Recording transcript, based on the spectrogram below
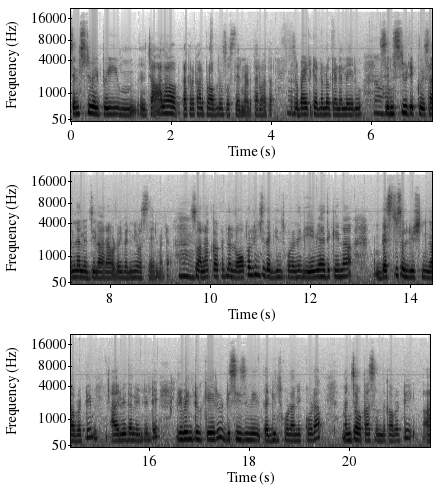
సెన్సిటివ్ అయిపోయి చాలా రకరకాల ప్రాబ్లమ్స్ వస్తాయి అన్నమాట తర్వాత. అసలు బయటకి ఎండలోకి వెళ్ళలేరు. సెన్సిటివిటీ ఎక్కువ సన్ ఎలర్జీలా రావడం ఇవన్నీ వస్తాయి అన్నమాట. సో అలా కాకుండా లోపల నుంచి తగ్గించుకోవడం అనేది ఏ వ్యాధికైనా బెస్ట్ సొల్యూషన్ కాబట్టి ఆయుర్వేదాలు ఏంటంటే ప్రివెంటివ్ కేర్ డిసీజ్ని తగ్గించుకోవడానికి కూడా మంచి అవకాశం ఉంది కాబట్టి ఆ,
